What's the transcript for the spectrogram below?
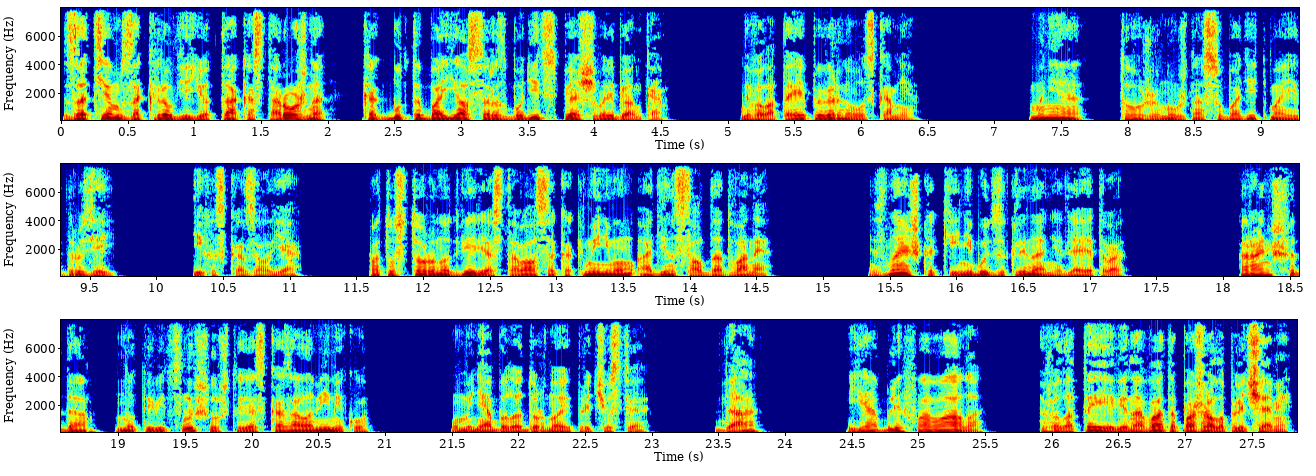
затем закрыл ее так осторожно, как будто боялся разбудить спящего ребенка. Волотея повернулась ко мне. «Мне тоже нужно освободить моих друзей», — тихо сказал я. По ту сторону двери оставался как минимум один солдат Ване. «Знаешь какие-нибудь заклинания для этого?» «Раньше да, но ты ведь слышал, что я сказала мимику?» У меня было дурное предчувствие. «Да?» «Я блефовала». Волотея виновато пожала плечами.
